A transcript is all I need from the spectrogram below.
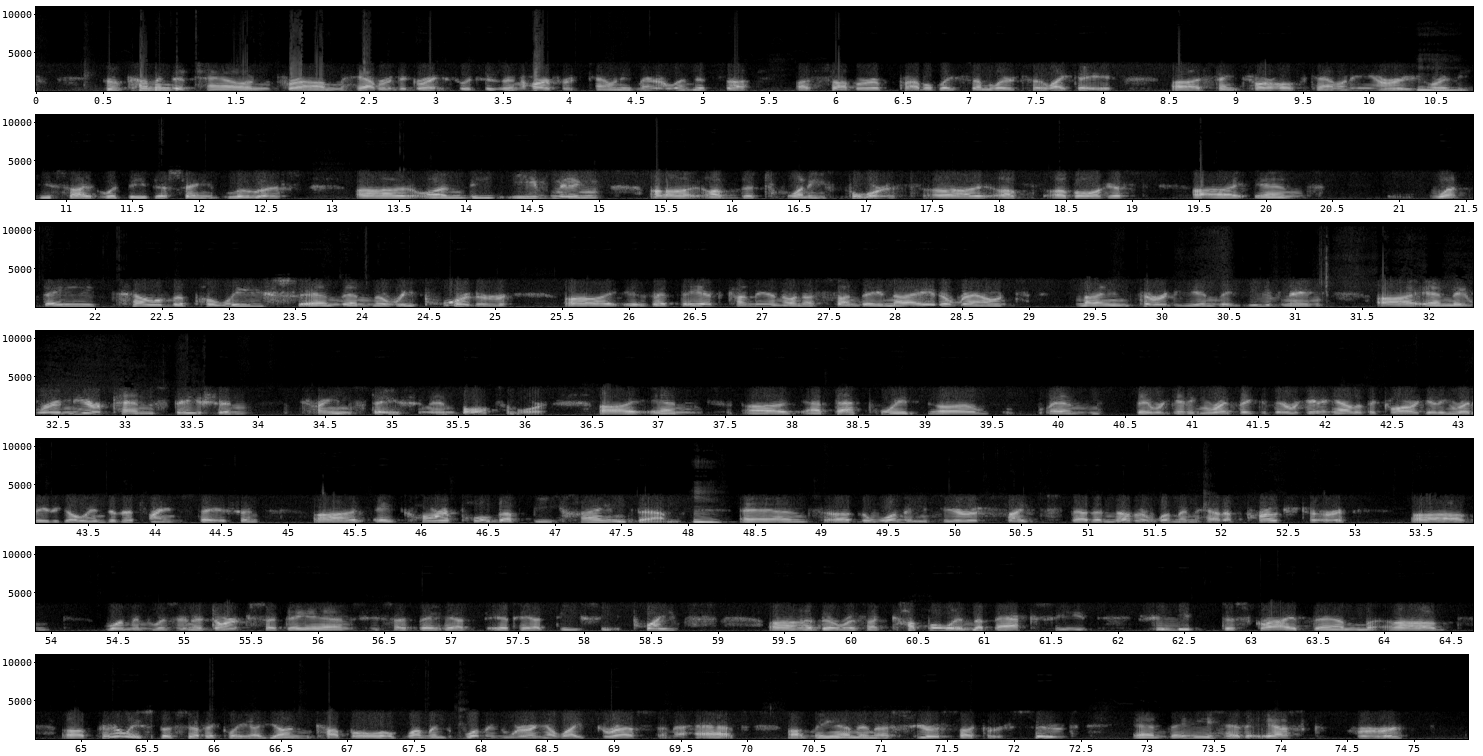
who come into town from Havre de Grace, which is in Harford County, Maryland. It's uh, a suburb, probably similar to like a uh, St. Charles County or mm-hmm. or the east side would be the St. Louis. Uh, on the evening uh, of the 24th uh, of, of August, uh, and what they tell the police and then the reporter uh, is that they had come in on a Sunday night around 9:30 in the evening, uh, and they were near Penn Station train station in Baltimore. Uh, and uh, at that point, uh, when they were getting ready, they, they were getting out of the car, getting ready to go into the train station. Uh, a car pulled up behind them, mm. and uh, the woman here cites that another woman had approached her. Um, woman was in a dark sedan. She said they had it had DC plates. Uh, there was a couple in the back seat she described them uh, uh, fairly specifically: a young couple, a woman woman wearing a white dress and a hat, a man in a seersucker suit, and they had asked her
